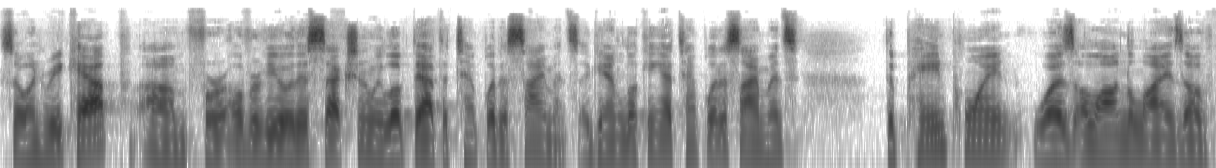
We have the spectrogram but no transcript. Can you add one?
So in recap, um, for overview of this section, we looked at the template assignments. Again, looking at template assignments, the pain point was along the lines of,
